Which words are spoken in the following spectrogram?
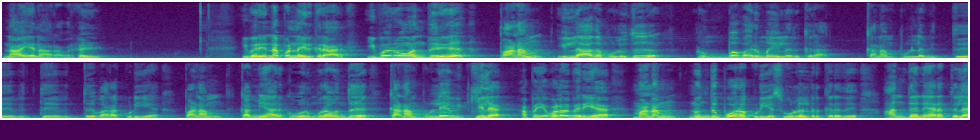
நாயனார் அவர்கள். இவர் என்ன பண்ணியிருக்கிறார்? இவரும் வந்து பணம் இல்லாத பொழுது ரொம்ப வறுமையில் இருக்கிறார். கணம் புல்லை விற்று விற்று விற்று வரக்கூடிய பணம் கம்மியாக இருக்குது ஒரு முறை வந்து கணம் புல்லே விற்கல அப்போ எவ்வளோ பெரிய மனம் நொந்து போகக்கூடிய சூழல் இருக்கிறது? அந்த நேரத்தில்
